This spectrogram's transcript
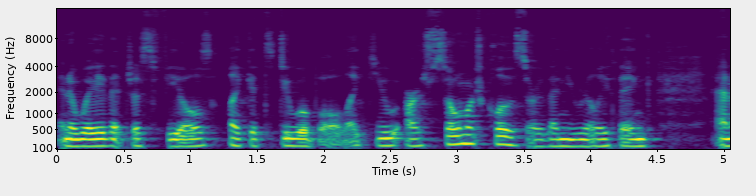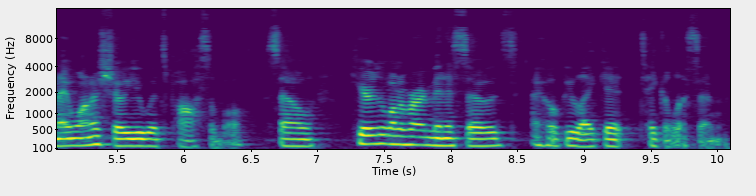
in a way that just feels like it's doable, like you are so much closer than you really think. And I want to show you what's possible. So here's one of our minisodes. I hope you like it. Take a listen.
